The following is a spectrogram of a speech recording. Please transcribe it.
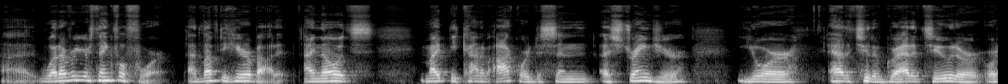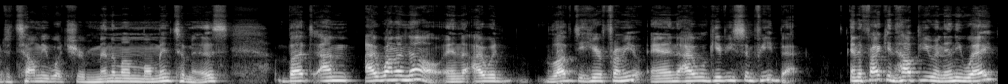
Uh, whatever you're thankful for. I'd love to hear about it. I know it's it might be kind of awkward to send a stranger your attitude of gratitude or, or to tell me what your minimum momentum is, but I'm I want to know and I would love to hear from you and I will give you some feedback. And if I can help you in any way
